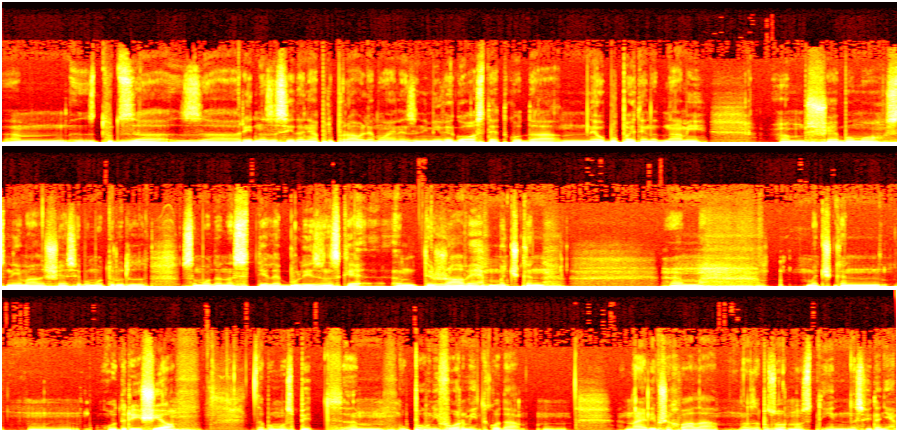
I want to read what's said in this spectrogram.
Um, tudi za, za redna zasedanja pripravljamo ene zanimive goste, tako da ne obupajte nad nami. Um, še bomo snemali, še se bomo trudili, samo da nas te bolezenske um, težave mačken, um, mačken um, odrešijo, da bomo spet um, v polni formi. Tako da um, najlepša hvala za pozornost in nasvidenje.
